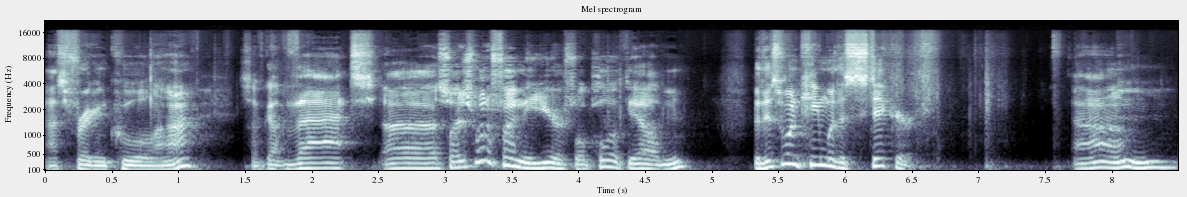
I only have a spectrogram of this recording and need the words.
That's friggin' cool, huh? So I've got that. Uh, so I just want to find the year, so I'll pull up the album. But this one came with a sticker. Um,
